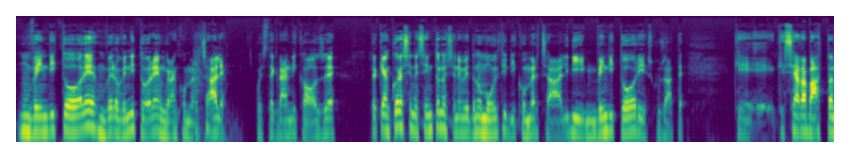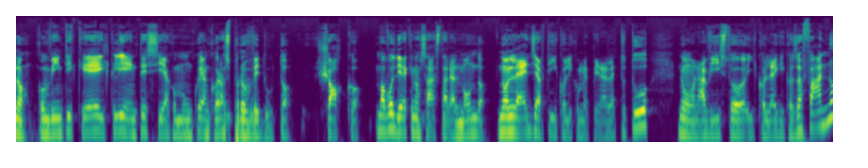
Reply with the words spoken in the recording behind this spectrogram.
un venditore, un vero venditore e un gran commerciale. Queste grandi cose, perché ancora se ne sentono e se ne vedono molti di commerciali, di venditori, scusate, che, che si arrabattano, convinti che il cliente sia comunque ancora sprovveduto, sciocco, ma vuol dire che non sa stare al mondo, non legge articoli come appena letto tu, non ha visto i colleghi cosa fanno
